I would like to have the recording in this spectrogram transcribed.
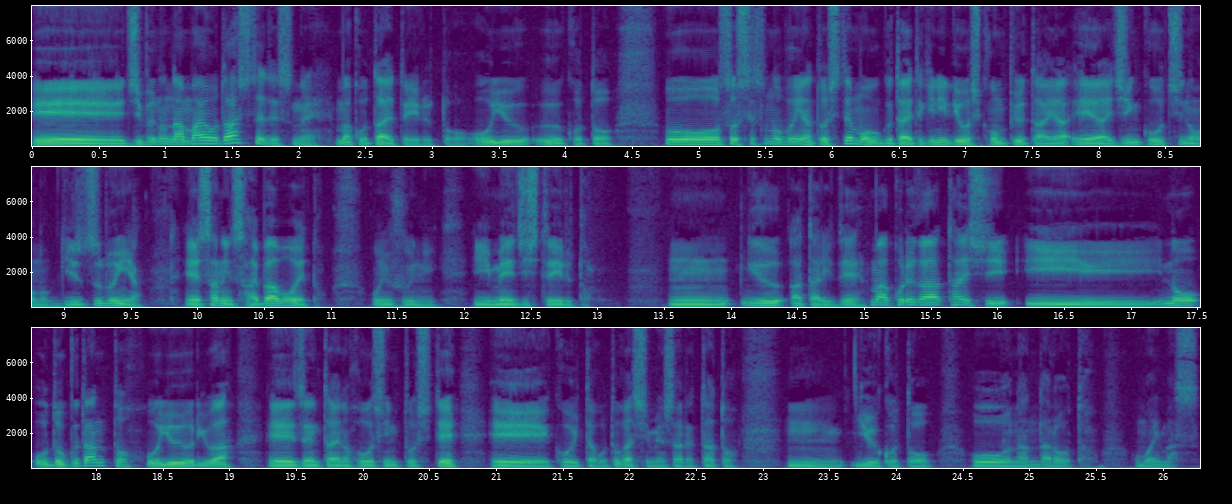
えー、自分の名前を出してですね、まあ、答えているということ。そしてその分野としても具体的に量子コンピューターや AI 人工知能の技術分野、えー、さらにサイバー防衛というふうに明示していると。うんいうあたりで、まあ、これが大使の独断というよりは、えー、全体の方針として、えー、こういったことが示されたと、うん、いうことなんだろうと思います。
